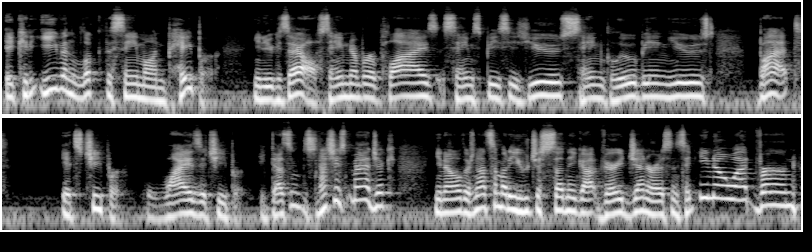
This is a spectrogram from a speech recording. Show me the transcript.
It could even look the same on paper. You know, you could say, oh, same number of plies, same species used, same glue being used, but it's cheaper. Why is it cheaper? It doesn't, it's not just magic. You know, there's not somebody who just suddenly got very generous and said, you know what, Vern,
